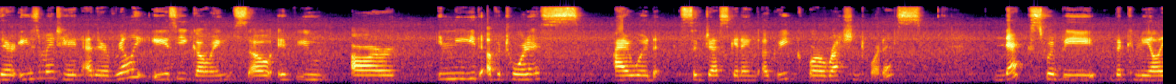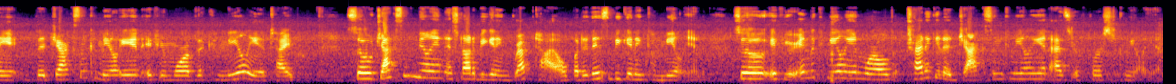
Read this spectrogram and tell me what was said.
they're easy to maintain and they're really easy going. So if you are in need of a tortoise, I would suggest getting a Greek or a Russian tortoise. Next would be the chameleon, the Jackson chameleon if you're more of the chameleon type. So Jackson chameleon is not a beginning reptile, but it is a beginning chameleon. So if you're in the chameleon world, try to get a Jackson chameleon as your first chameleon.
